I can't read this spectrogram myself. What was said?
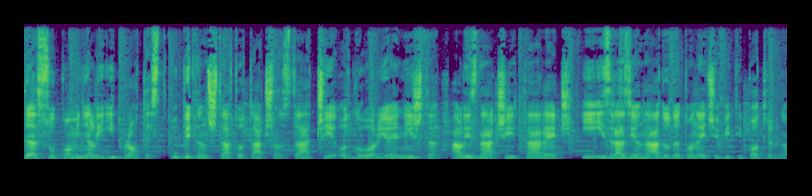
da su pominjali i protest. Upitan šta to tačno znači, odgovorio je ništa, ali znači ta reč i izrazio nadu da to neće biti potrebno.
